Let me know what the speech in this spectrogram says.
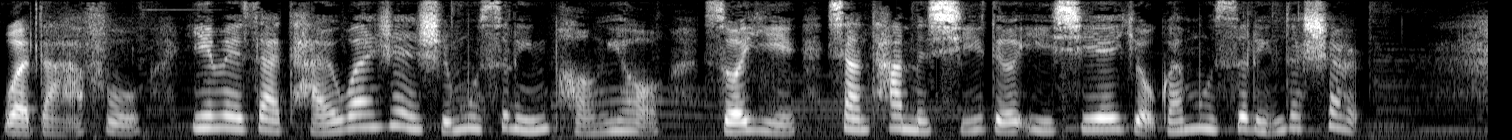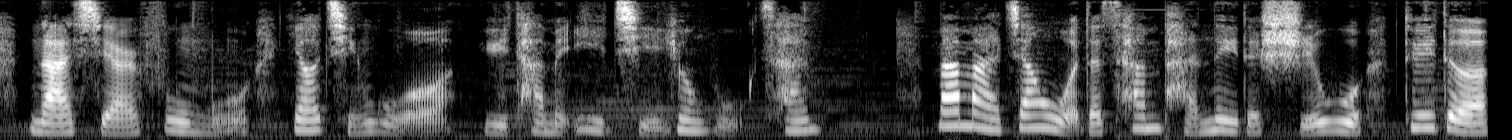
我答复：因为在台湾认识穆斯林朋友，所以向他们习得一些有关穆斯林的事儿。纳希尔父母邀请我与他们一起用午餐，妈妈将我的餐盘内的食物堆得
